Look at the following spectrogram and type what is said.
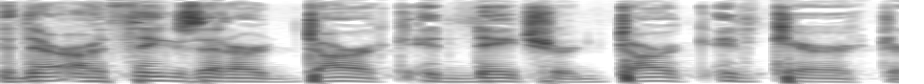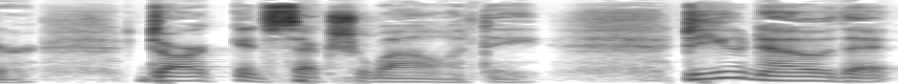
And there are things that are dark in nature, dark in character, dark in sexuality. Do you know that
